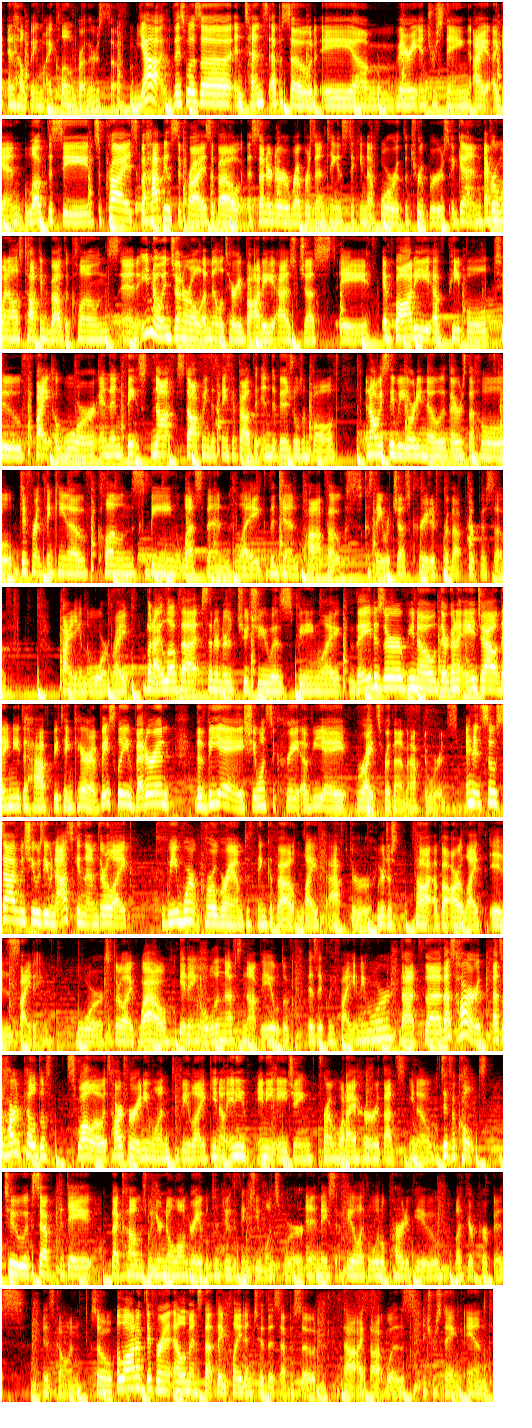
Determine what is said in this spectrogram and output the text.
and helping my clone brothers. So yeah this was a intense episode a um very interesting. I again love to see surprise, but happy surprise about a senator representing and sticking up for the troopers. Again everyone else talking about the clones and you know in general a military body as just a a body of people to fight a war and then think not stopping to think about the individuals involved And obviously, we already know there's the whole different thinking of clones being less than like the Gen Pop folks because they were just created for that purpose of fighting in the war, right? But I love that Senator Chuchi was being like, they deserve, you know, they're gonna age out, they need to have be taken care of. Basically, veteran, the VA, she wants to create a VA rights for them afterwards. And it's so sad when she was even asking them, they're like, we weren't programmed to think about life after. We are just thought about our life is fighting war. So they're like, wow, getting old enough to not be able to physically fight anymore. That's uh, that's hard. That's a hard pill to swallow. It's hard for anyone to be like, you know, any any aging from what I heard, that's, you know, difficult to accept the day that comes when you're no longer able to do the things you once were. And it makes it feel like a little part of you, like your purpose is gone. So a lot of different elements that they played into this episode that I thought was interesting and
